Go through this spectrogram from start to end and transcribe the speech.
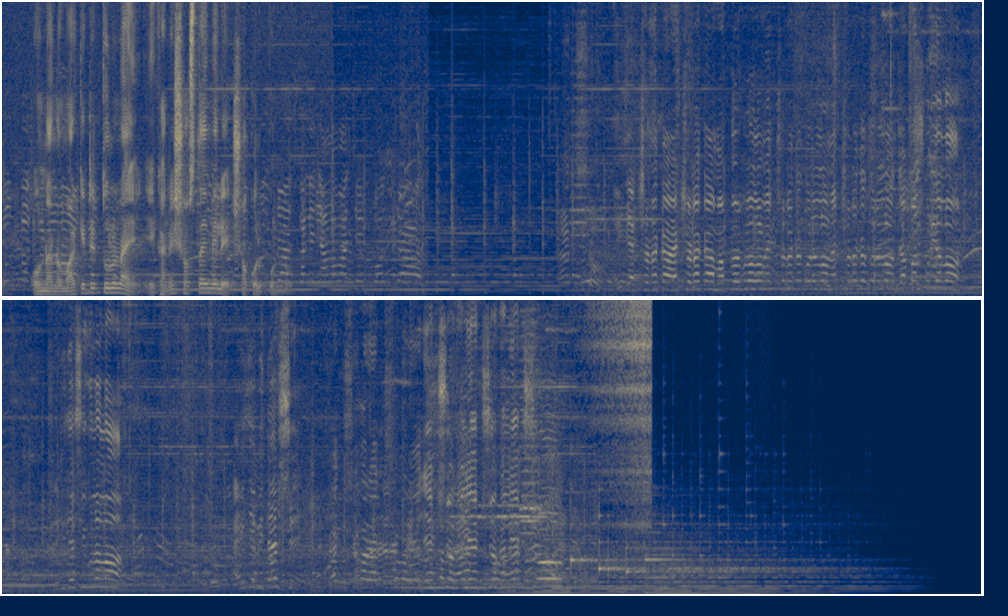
অন্যান্য মার্কেটের তুলনায় এখানে সস্তায় মেলে সকল পণ্য। টাকা টাকা টাকা টাকা জাপান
